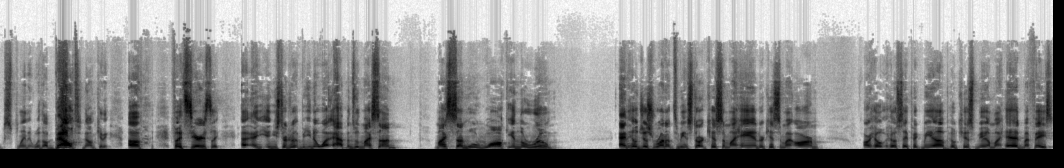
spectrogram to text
Explain it with a belt. No, I'm kidding. Um, but seriously, uh, and, and you start to, but you know what happens with my son? My son will walk in the room and he'll just run up to me and start kissing my hand or kissing my arm. Or he'll, he'll say, pick me up. He'll kiss me on my head, my face.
